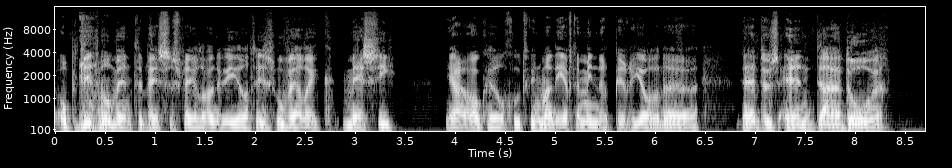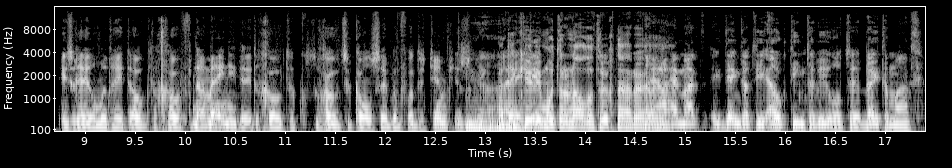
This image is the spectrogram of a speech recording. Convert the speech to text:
op dit moment de beste speler van de wereld is. Hoewel ik Messi ja, ook heel goed vind. Maar die heeft een mindere periode. Hè, dus, en daardoor is Real Madrid ook, de naar mijn idee... de grote, grootste kans hebben voor de Champions League. Maar denken jullie, moet Ronaldo terug naar... eh, Nou ja, hij maakt, ik denk dat hij elk team ter wereld eh, beter maakt.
